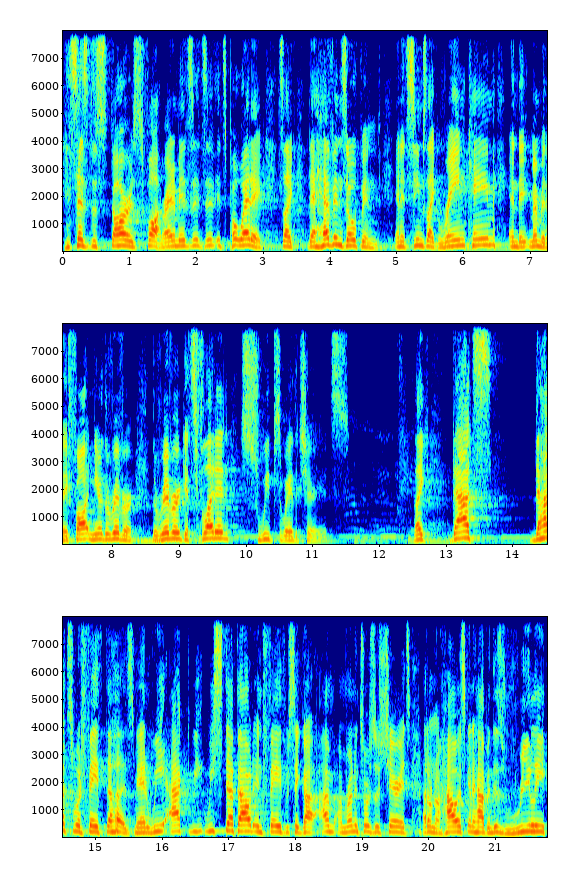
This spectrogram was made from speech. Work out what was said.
It says the stars fought, right? I mean, it's, it's, it's poetic. It's like the heavens opened, and it seems like rain came, and they, remember, they fought near the river. The river gets flooded, sweeps away the chariots. Like, that's That's what faith does, man. We act, we, we step out in faith. We say, God, I'm, I'm running towards those chariots. I don't know how it's going to happen. This is really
